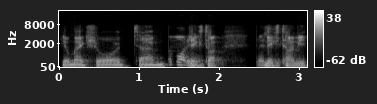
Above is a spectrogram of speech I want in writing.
He'll make sure it, um, next time next time you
